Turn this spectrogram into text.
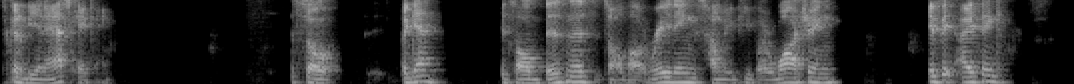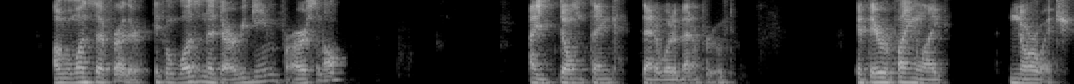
it's going to be an ass kicking. So again, it's all business. It's all about ratings, how many people are watching. If it, I think, I'll go one step further. If it wasn't a derby game for Arsenal, I don't think that it would have been approved. If they were playing like Norwich.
